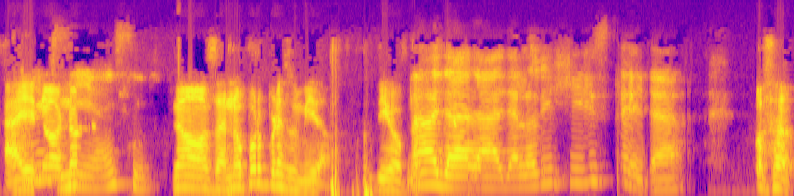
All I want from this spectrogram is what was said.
Ay, no, no, Sí, ay, sí. no, o sea, no por presumido. Digo, No, ya, ya, ya lo dijiste, ya. o sea,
